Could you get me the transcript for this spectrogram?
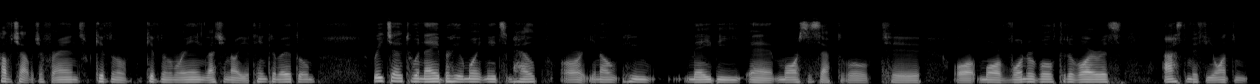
have a chat with your friends, give them a, give them a ring, let you know you're thinking about them. Reach out to a neighbour who might need some help, or you know who may be uh, more susceptible to or more vulnerable to the virus. Ask them if you want them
